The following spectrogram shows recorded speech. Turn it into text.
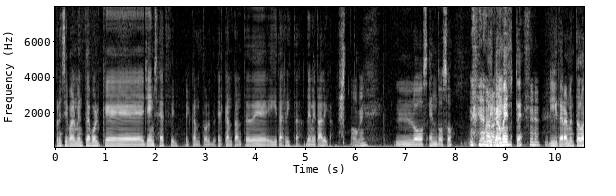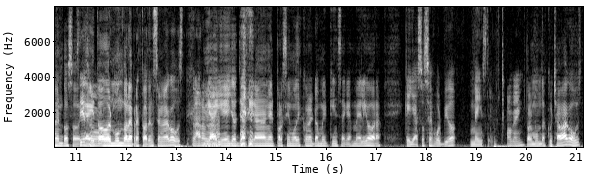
principalmente porque James Hetfield, el cantor, el cantante de, y guitarrista de Metallica, los endosó públicamente, literalmente los endosó, y ahí todo el mundo le prestó atención a Ghost. y ahí ellos ya tiran el próximo disco en el 2015, que es Meliora, que ya eso se volvió mainstream. Todo el mundo escuchaba Ghost.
